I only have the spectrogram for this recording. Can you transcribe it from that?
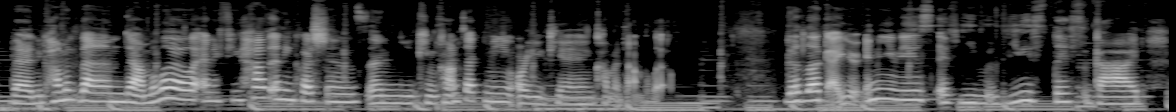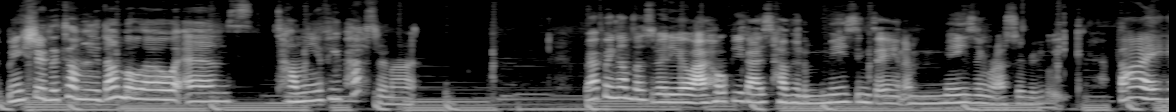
then comment them down below. And if you have any questions, then you can contact me or you can comment down below. Good luck at your interviews. If you used this guide, make sure to tell me down below and tell me if you passed or not. Wrapping up this video, I hope you guys have an amazing day and amazing rest of your week. Bye!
